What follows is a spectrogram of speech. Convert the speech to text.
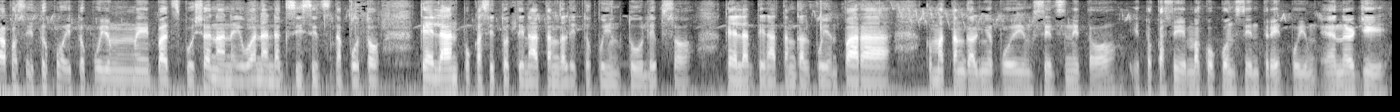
Tapos ito po ito po yung may buds po siya na naiwanan nagsisits na po to. Kailan po kasi to tinatanggal ito po yung tulip. So kailan tinatanggal po yun? Para kung matanggal po yung seeds nito ito kasi magko-concentrate po yung energy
